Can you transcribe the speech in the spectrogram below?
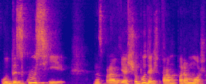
у дискусії. Насправді, а що буде, якщо Трамп переможе,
